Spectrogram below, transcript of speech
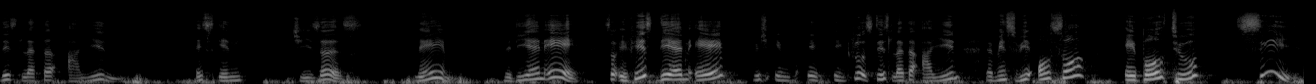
This letter ayin is in Jesus' name the DNA. So if his DNA, which in, if includes this letter ayin, that means we also able to see,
